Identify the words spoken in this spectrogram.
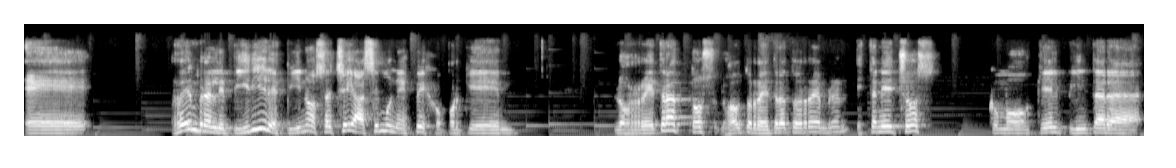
eh, Rembrandt le pidiera a Spinoza, che, hacemos un espejo, porque los retratos, los autorretratos de Rembrandt, están hechos como que él pintara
